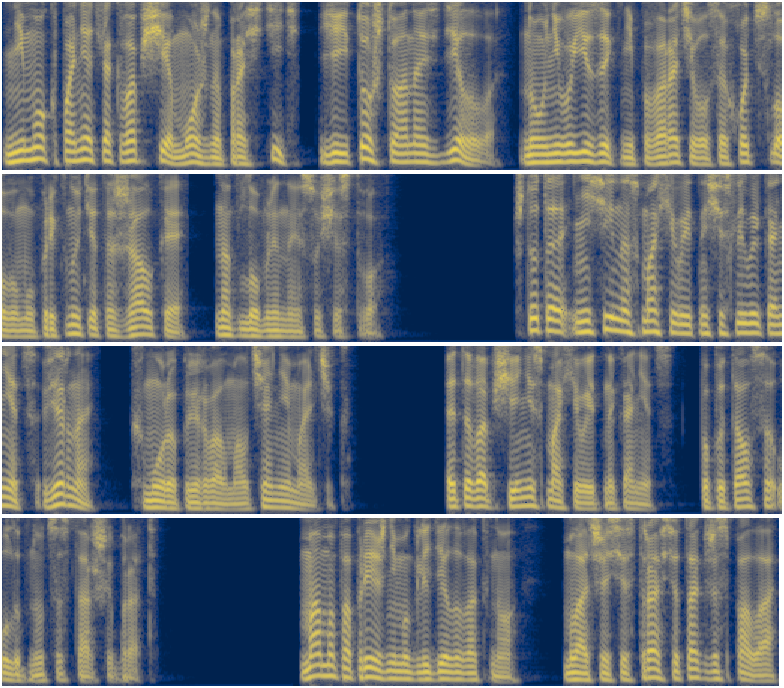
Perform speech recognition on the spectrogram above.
Не мог понять, как вообще можно простить ей то, что она сделала, но у него язык не поворачивался хоть словом упрекнуть это жалкое, надломленное существо. «Что-то не сильно смахивает на счастливый конец, верно?» — хмуро прервал молчание мальчик. «Это вообще не смахивает на конец», — попытался улыбнуться старший брат. Мама по-прежнему глядела в окно, Младшая сестра все так же спала,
